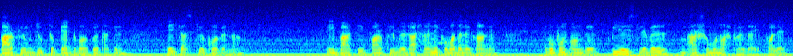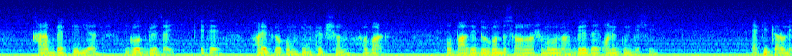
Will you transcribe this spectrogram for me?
পারফিউমযুক্ত প্যাড ব্যবহার করে থাকেন। এই কাজটিও করবেন না। এই বাড়তি পারফিউমের রাসায়নিক উপাদানের কারণে গোপন অঙ্গের পিএইচ লেভেলের ভারসাম্য নষ্ট হয়ে যায়, ফলে খারাপ ব্যাকটেরিয়ার গ্রোথ বেড়ে যায়। এতে হরেক রকম ইনফেকশন হবার ও বাজে দুর্গন্ধ ছড়ানোর সম্ভাবনা বেড়ে যায় অনেক গুণ বেশি। একই কারণে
